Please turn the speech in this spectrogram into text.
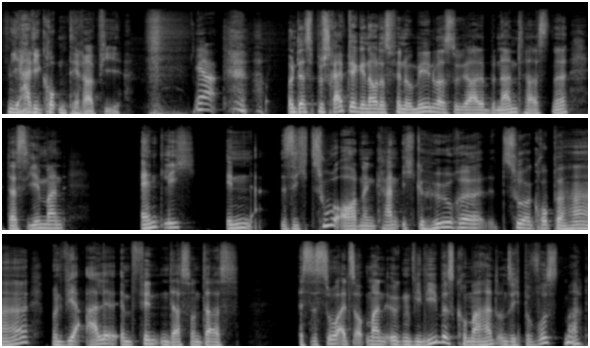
Ja, die Gruppentherapie. Ja. Und das beschreibt ja genau das Phänomen, was du gerade benannt hast, ne? dass jemand endlich in sich zuordnen kann, ich gehöre zur Gruppe und wir alle empfinden das und das. Es ist so, als ob man irgendwie Liebeskummer hat und sich bewusst macht,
